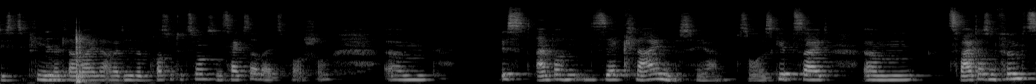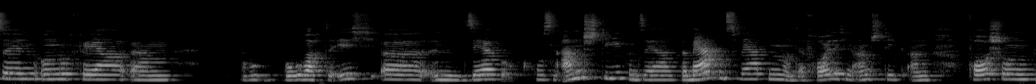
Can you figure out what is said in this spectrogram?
Disziplin mhm. mittlerweile, aber diese Prostitutions- und Sexarbeitsforschung ähm, ist einfach sehr klein bisher. So, es gibt seit ähm, 2015 ungefähr ähm, beobachte ich äh, einen sehr großen Anstieg, einen sehr bemerkenswerten und erfreulichen Anstieg an Forschung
